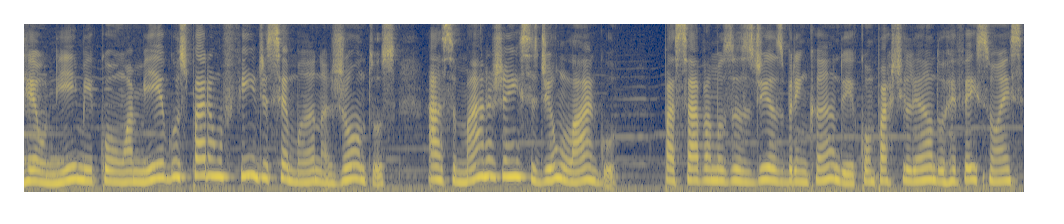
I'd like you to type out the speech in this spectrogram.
Reuni-me com amigos para um fim de semana juntos às margens de um lago. Passávamos os dias brincando e compartilhando refeições,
